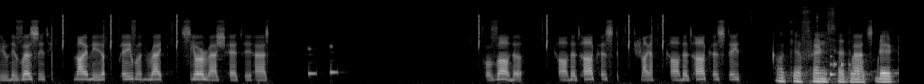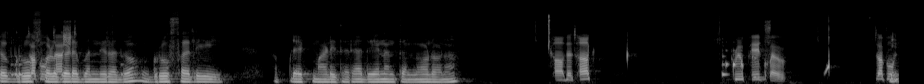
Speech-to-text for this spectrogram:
University. Line up. Payment rack. Surash has. Havana. Karnataka. Karnataka State. Okay friends ಅದು ಅಪ್ಡೇಟು ಗ್ರೂಪ್ ಒಳಗಡೆ ಬಂದಿರೋದು ಗ್ರೂಫಲ್ಲಿ ಅಪ್ಡೇಟ್ ಮಾಡಿದ್ದಾರೆ ಅದೇನಂತ ನೋಡೋಣ ಗ್ರೂಪ್ ಇನ್ಫೋ ಡಬಲ್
